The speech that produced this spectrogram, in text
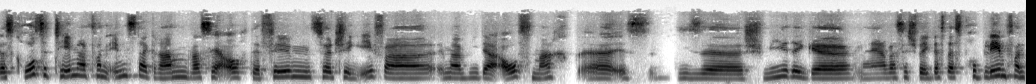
das große Thema von Instagram, was ja auch der Film Searching Eva immer wieder aufmacht, äh, ist diese schwierige, naja, was ist schwierig, das ist das Problem von,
